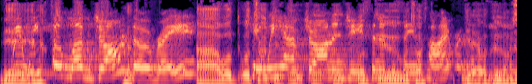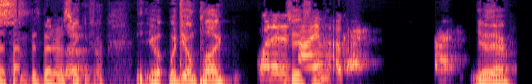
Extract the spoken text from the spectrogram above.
Yeah, we, yeah, we yeah. still love John though, right? Uh, we'll, we'll Can talk we to, have we'll- John and we'll- we'll Jason at the do- we'll same talk- time or Yeah, no? we'll do it one at a Oops. time. It's better. So you can, you, would you unplug? One at a Jason. time. Okay. All right. You're there.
